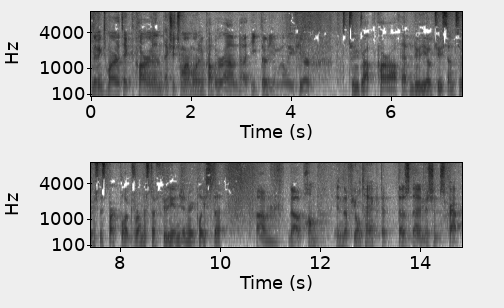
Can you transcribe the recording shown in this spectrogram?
Leaving tomorrow to take the car in. Actually, tomorrow morning, probably around uh, 8:30. I'm gonna leave here to drop the car off, have them do the O2 sensors, the spark plugs, run the stuff through the engine, replace the um, the pump in the fuel tank that does the emissions crap.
